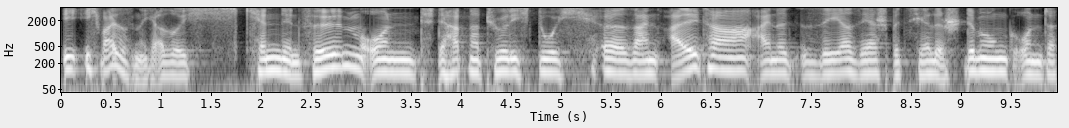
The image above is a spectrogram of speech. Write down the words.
ich, ich, weiß es nicht. Also ich kenne den Film und der hat natürlich durch äh, sein Alter eine sehr, sehr spezielle Stimmung und äh,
